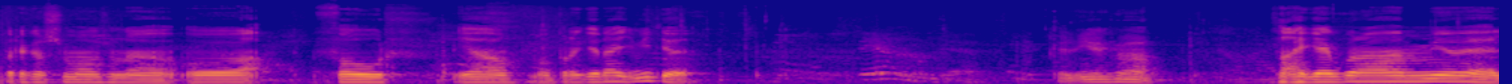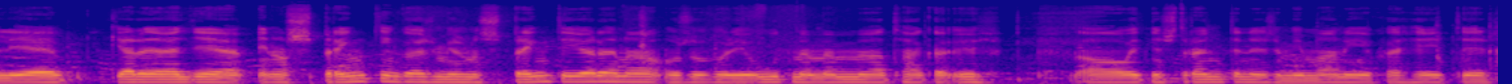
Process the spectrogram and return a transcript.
bara eitthvað smá svona og fór, já, og bara gera í vídjói Gerði ég eitthvað? Það gekk bara mjög vel, ég gerði held ég eina sprengingu sem ég svona sprengdi í jörðina og svo fór ég út með mömmu að taka upp á einni ströndinni sem ég man ekki hvað heitir.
